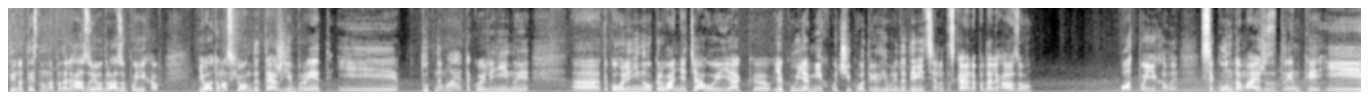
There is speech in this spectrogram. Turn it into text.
ти натиснув на педаль газу і одразу поїхав. І от у нас Hyundai теж гібрид, і тут немає такої лінійної. е, Такого лінійного керування тягою, як, е, яку я міг очікувати від гібрида. Дивіться, натискаю на педаль газу, От, поїхали. Секунда майже затримки, і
